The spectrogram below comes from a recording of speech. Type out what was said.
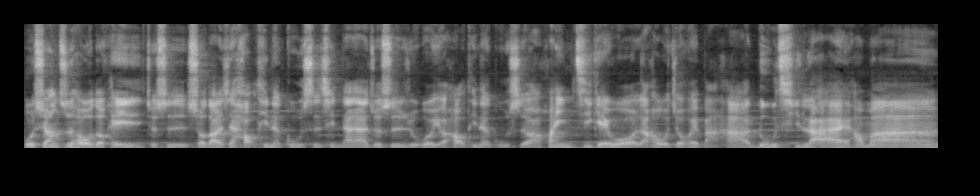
我希望之后我都可以就是收到一些好听的故事，请大家就是如果有好听的故事的话，欢迎寄给我，然后我就会把它录起来，好吗？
